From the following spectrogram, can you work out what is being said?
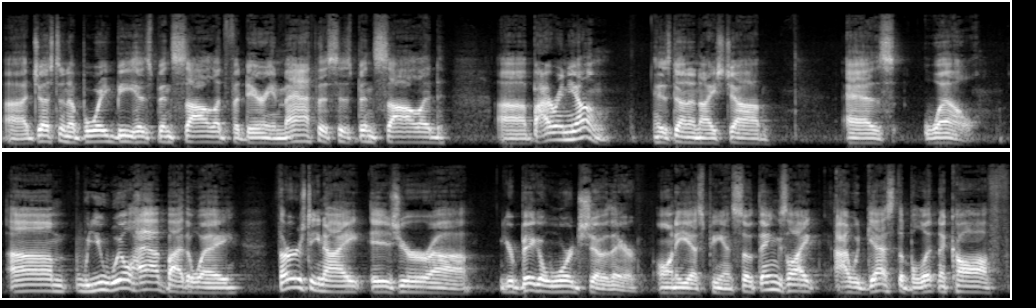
Uh, Justin Eboigbe has been solid. Phidarian Mathis has been solid. Uh, Byron Young has done a nice job as well. Um, you will have, by the way, Thursday night is your uh, your big award show there on ESPN. So things like I would guess the Biletnikoff,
